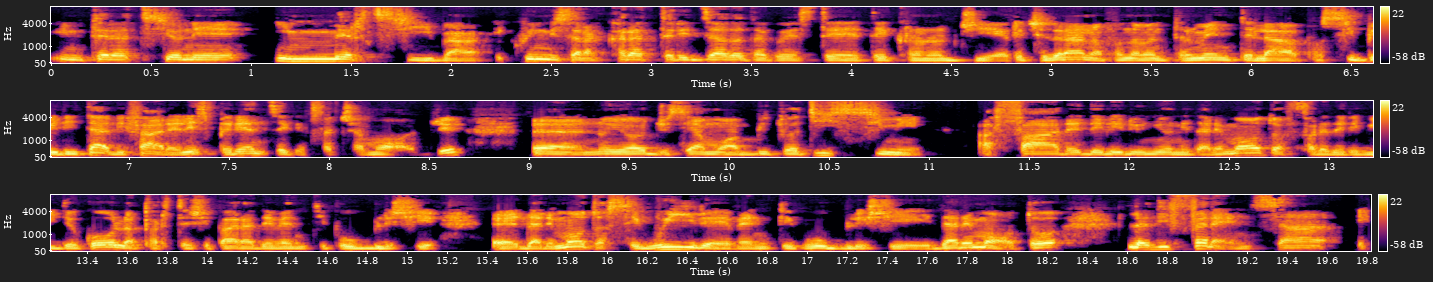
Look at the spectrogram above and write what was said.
interazione immersiva e quindi sarà caratterizzata da queste tecnologie che ci daranno fondamentalmente la possibilità di fare le esperienze che facciamo oggi. Eh, noi oggi siamo abituatissimi a fare delle riunioni da remoto, a fare delle video call, a partecipare ad eventi pubblici eh, da remoto, a seguire eventi pubblici da remoto. La differenza è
